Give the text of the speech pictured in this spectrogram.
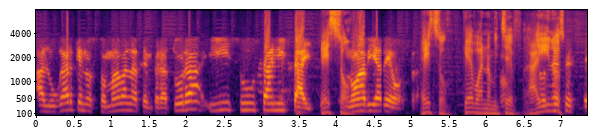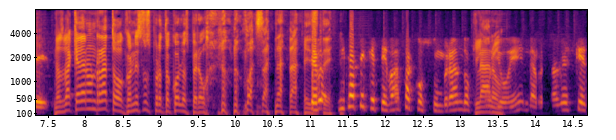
al lugar que nos tomaban la temperatura y su sanitizer. Eso. No había de otra. Eso, qué bueno, mi chef. Ahí nos, este, nos va a quedar un rato con esos protocolos, pero bueno, no pasa nada. Este. Fíjate que te vas acostumbrando, claro. ¿eh? La verdad es que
